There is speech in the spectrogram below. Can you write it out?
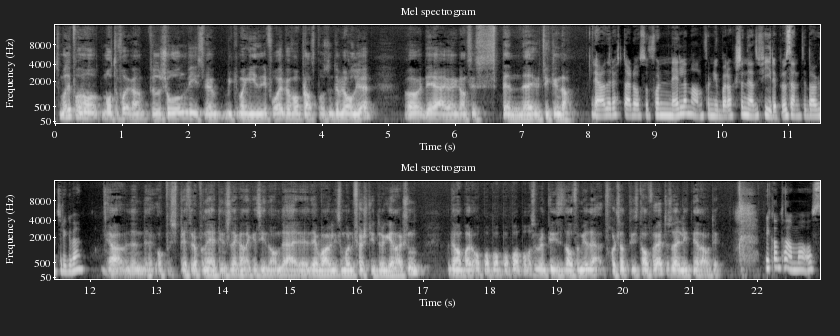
så må de på en måte få i gang produksjonen, vise hvilke marginer de får ved å få plastposen til å bli olje. Og det er jo en ganske spennende utvikling, da. Ja, det Rødt er det også for Nell, en annen fornybar aksje, ned 4 i dag, Trygve. Ja, Den opp, spretter opp og ned hele tiden, så det kan jeg ikke si noe om. Det, er, det var jo liksom den første hydrogenaksjen. Den var bare opp, opp, opp, opp, opp, og så ble den priset altfor mye. Det er fortsatt priset altfor høyt, og så er det litt ned av og til. Vi kan ta med oss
